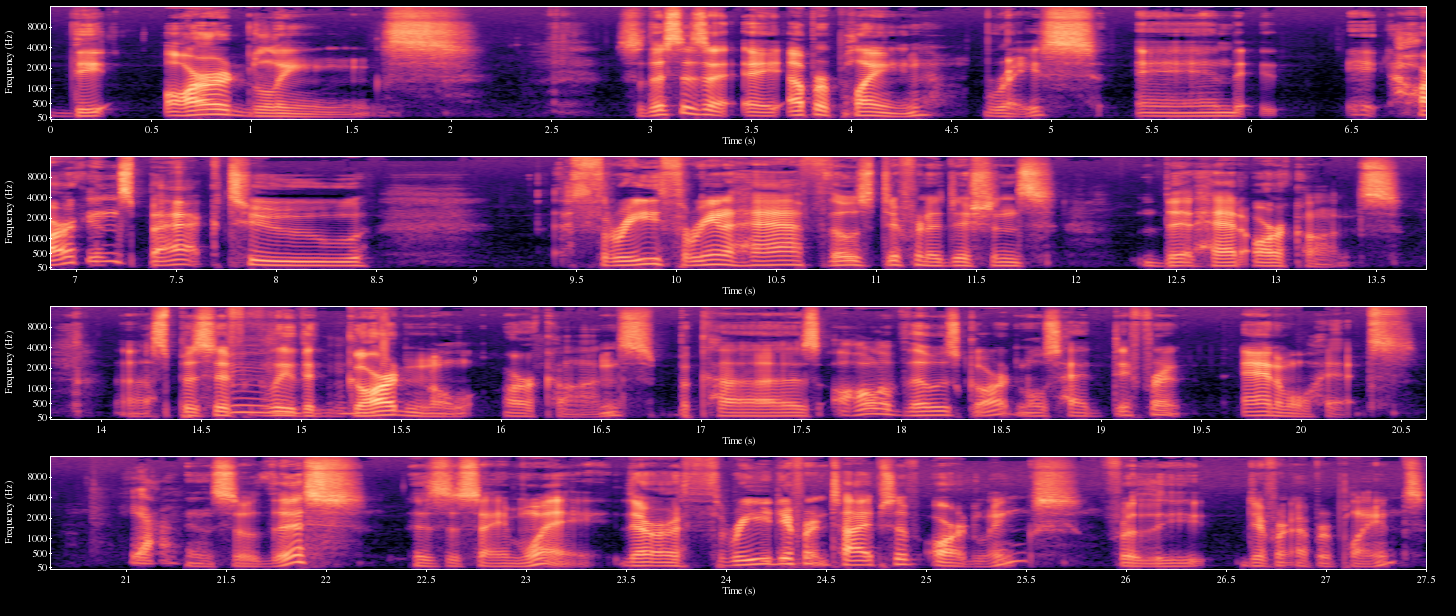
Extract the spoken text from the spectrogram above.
The Ardlings. So this is a, a upper plane race, and it, it harkens back to three, three and a half, those different editions that had archons. Uh, specifically Mm, the mhm. Guardinal archons, because all of those Guardinals had different animal heads. Yeah. And so this is the same way. There are three different types of Ardlings for the different upper planes,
